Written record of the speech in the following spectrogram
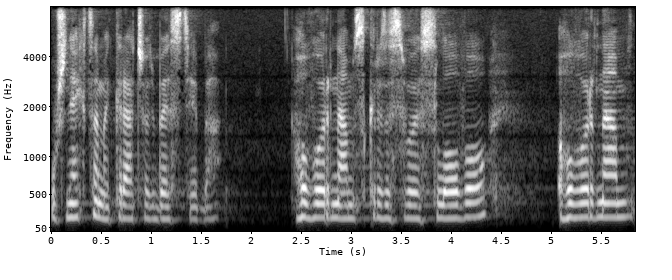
Už nechceme kráčať bez Teba. Hovor nám skrze svoje slovo, hovor nám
